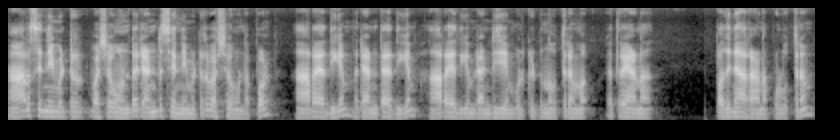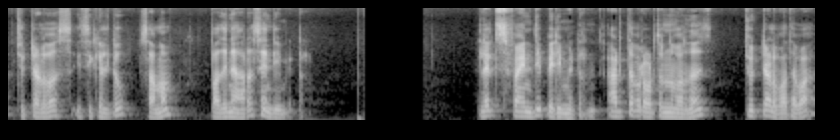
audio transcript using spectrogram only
ആറ് സെന്റിമീറ്റർ വശമുണ്ട് രണ്ട് സെന്റിമീറ്റർ വശമുണ്ട് അപ്പോൾ ആറ് അധികം രണ്ട് അധികം ആറ് അധികം രണ്ട് ചെയ്യുമ്പോൾ കിട്ടുന്ന ഉത്തരം എത്രയാണ്? പതിനാറാണ്. അപ്പോൾ ഉത്തരം ചുറ്റളവ് ഇസിക്കൽ ടു സമം പതിനാറ് centimetre let's find the perimeter അടുത്ത പ്രവർത്തനം എന്ന് പറയുന്നത് ചുറ്റളവ് അഥവാ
